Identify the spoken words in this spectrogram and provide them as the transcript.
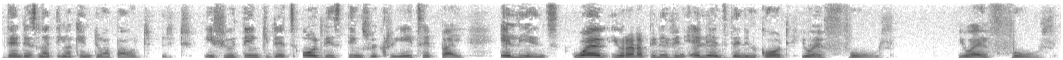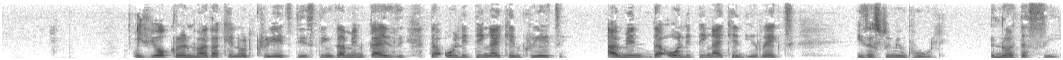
then there's nothing I can do about it. If you think that all these things were created by aliens, well, you rather believe in aliens than in God. You are a fool. You are a fool. If your grandmother cannot create these things, I mean, guys, the only thing I can create, I mean, the only thing I can erect is a swimming pool, not a sea.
